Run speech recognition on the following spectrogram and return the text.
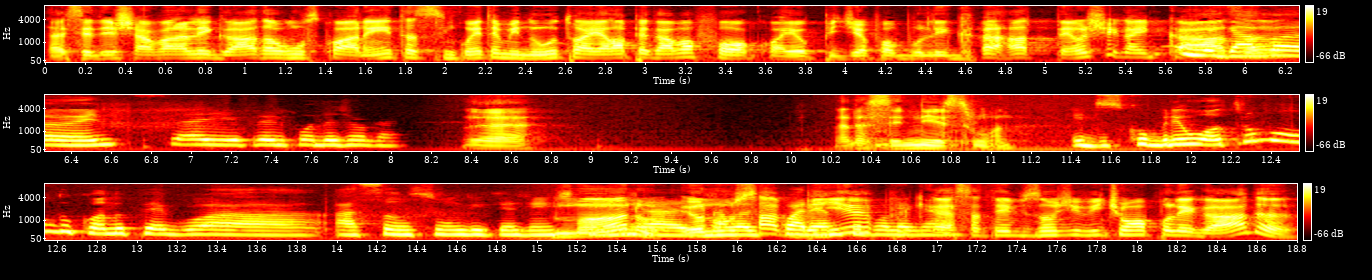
Aí você deixava ela ligada uns 40, 50 minutos, aí ela pegava foco. Aí eu pedia pra Bu ligar até eu chegar em Eu casa. ligava antes aí pra ele poder jogar. É. Era sinistro, mano. E descobriu outro mundo quando pegou a, a Samsung que a gente Mano, tem, a eu não tela de 40 sabia, porque essa televisão de 21 polegadas,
